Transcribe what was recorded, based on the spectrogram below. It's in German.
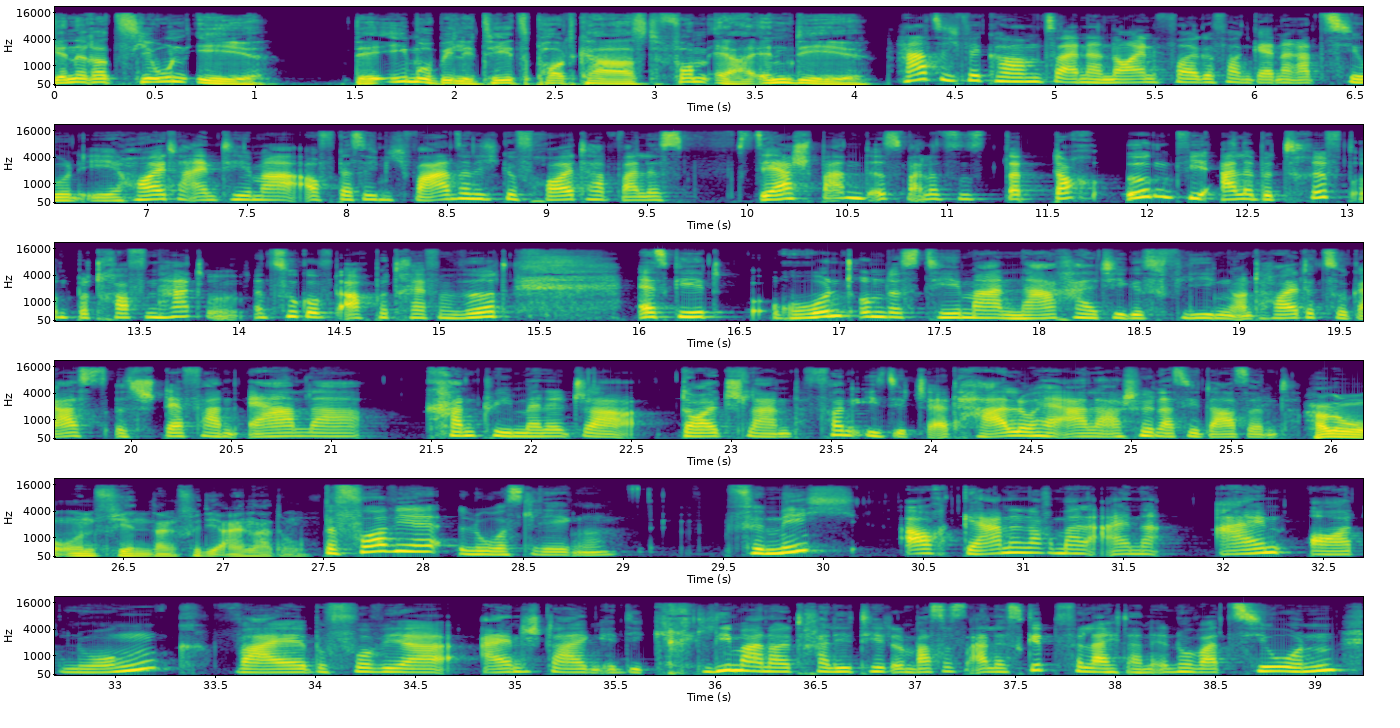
Generation E, der E-Mobilitäts-Podcast vom RND. Herzlich willkommen zu einer neuen Folge von Generation E. Heute ein Thema, auf das ich mich wahnsinnig gefreut habe, weil es sehr spannend ist, weil es uns doch irgendwie alle betrifft und betroffen hat und in Zukunft auch betreffen wird. Es geht rund um das Thema nachhaltiges Fliegen und heute zu Gast ist Stefan Erler, Country Manager Deutschland von EasyJet. Hallo, Herr Erler, schön, dass Sie da sind. Hallo und vielen Dank für die Einladung. Bevor wir loslegen, für mich auch gerne nochmal eine Einordnung, weil bevor wir einsteigen in die Klimaneutralität und was es alles gibt, vielleicht an Innovationen,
